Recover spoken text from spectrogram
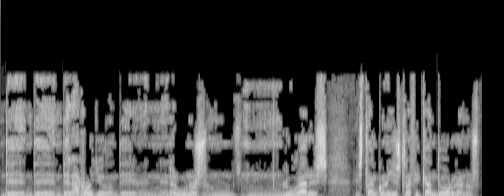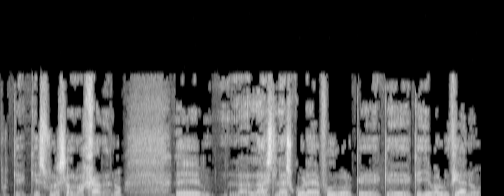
de- de- del arroyo, donde en, en algunos mm, mm, lugares están con ellos traficando órganos, porque que es una salvajada, ¿no? Eh, la, la- la escuela de fútbol que, que- que lleva Luciano,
